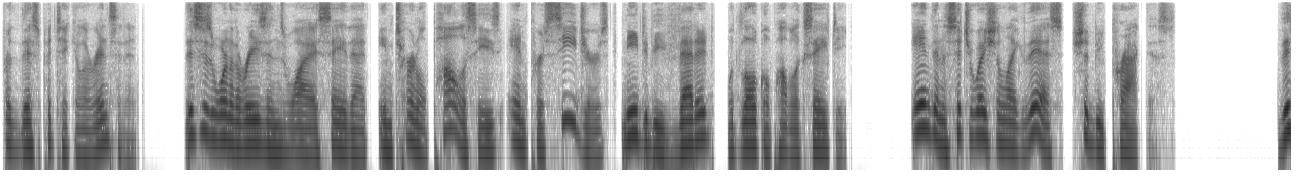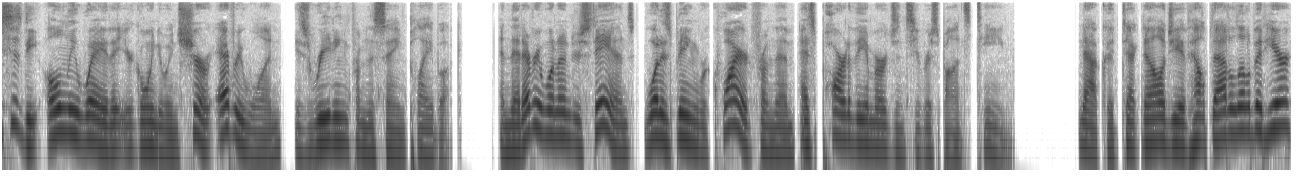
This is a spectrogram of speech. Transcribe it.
for this particular incident. This is one of the reasons why I say that internal policies and procedures need to be vetted with local public safety, and in a situation like this, should be practiced. This is the only way that you're going to ensure everyone is reading from the same playbook and that everyone understands what is being required from them as part of the emergency response team. Now, could technology have helped out a little bit here?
